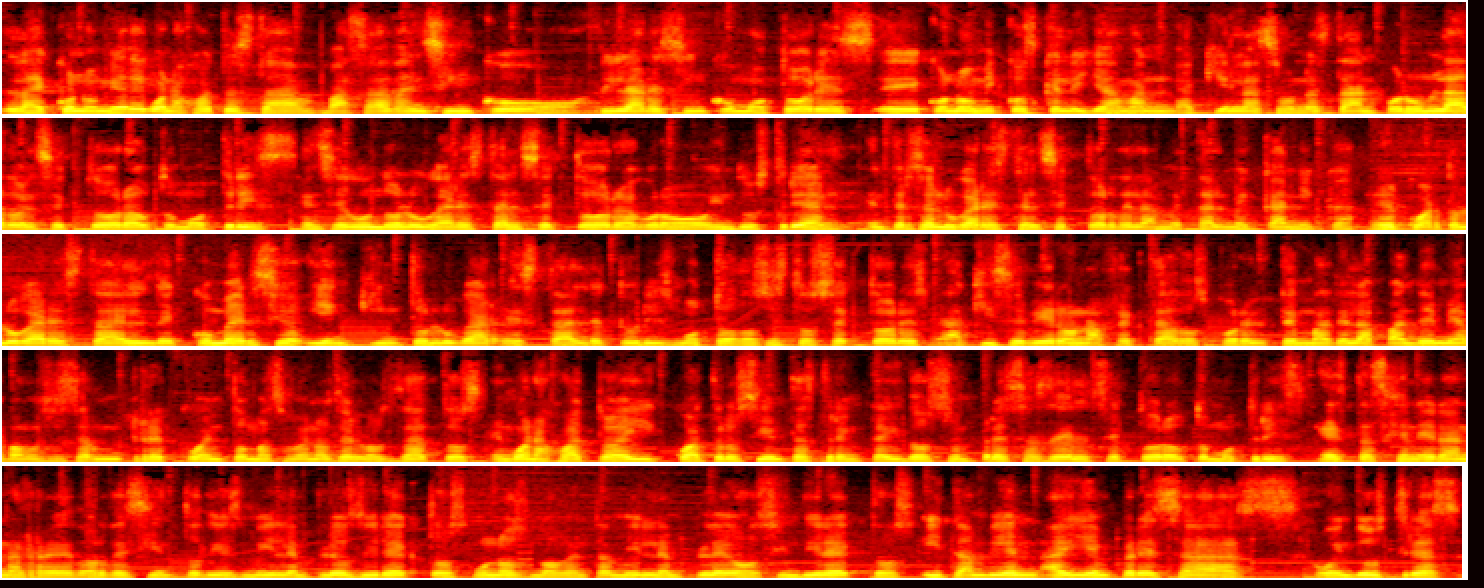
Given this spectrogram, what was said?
La economía de Guanajuato está basada en cinco pilares, cinco motores eh, económicos que le llaman aquí en la zona. Están por un lado el sector automotriz, en segundo lugar está el sector agroindustrial, en tercer lugar está el sector de la metal mecánica, en cuarto lugar está el de comercio y en quinto lugar está el de turismo. Todos estos sectores aquí se vieron afectados por el tema de la pandemia. Vamos a hacer un recuento más o menos de los datos. En Guanajuato hay 432 empresas del sector automotriz. Estas generan alrededor de 110 mil empleos directos, unos 90 mil empleos indirectos y también hay empresas o industrias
